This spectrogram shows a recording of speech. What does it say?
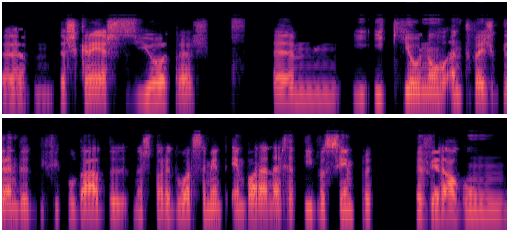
eh, das creches e outras, um, e, e que eu não antevejo grande dificuldade na história do orçamento, embora a narrativa sempre de haver algum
